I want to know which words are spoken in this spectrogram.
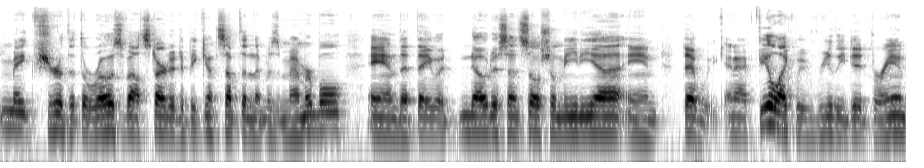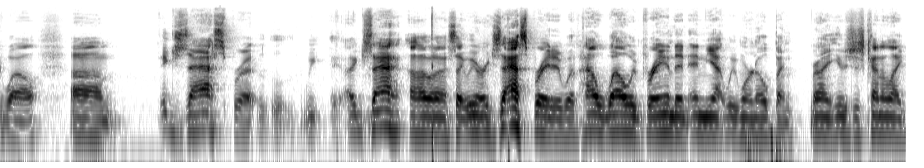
make sure that the Roosevelt started to become something that was memorable and that they would notice on social media and that we, and I feel like we really did brand well. Um, exasperate we exa- uh, I say? We were exasperated with how well we branded and yet we weren't open right? It was just kind of like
